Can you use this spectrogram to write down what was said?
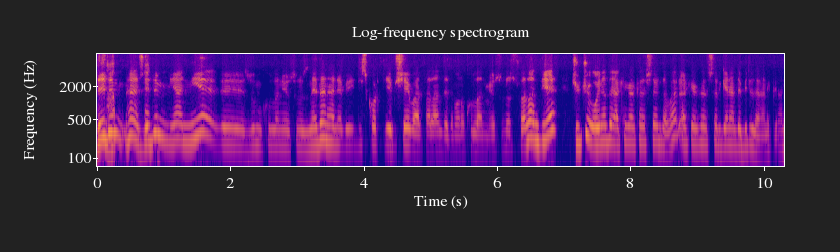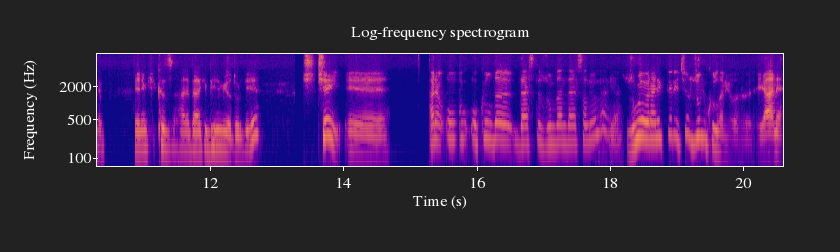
Dedim he şey- dedim yani niye e, Zoom'u kullanıyorsunuz? Neden hani bir Discord diye bir şey var falan dedim onu kullanmıyorsunuz falan diye. Çünkü oynadığı erkek arkadaşları da var. Erkek arkadaşları genelde bilirler hani hani benimki kız hani belki bilmiyordur diye. Şey e, hani o, okulda derste Zoom'dan ders alıyorlar ya. Zoom'u öğrendikleri için Zoom'u kullanıyorlar öyle. Yani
